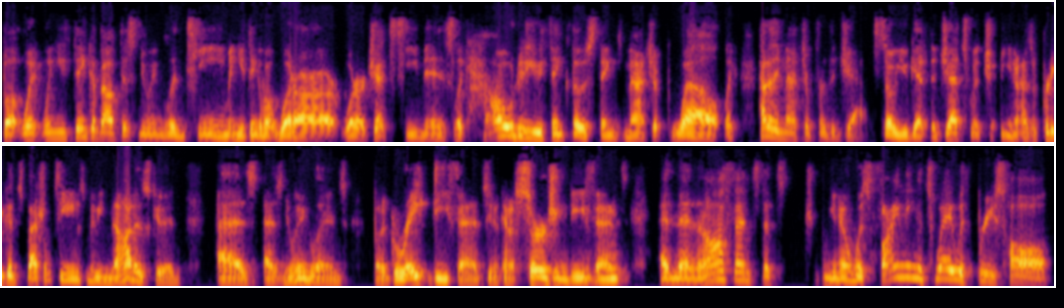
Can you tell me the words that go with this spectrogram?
but when, when you think about this New England team and you think about what our, what our Jets team is, like, how do you think those things match up well? Like, how do they match up for the Jets? So you get the Jets, which, you know, has a pretty good special teams, maybe not as good as, as New England's, but a great defense, you know, kind of surging defense. Mm-hmm. And then an offense that's, you know, was finding its way with Breece Hall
